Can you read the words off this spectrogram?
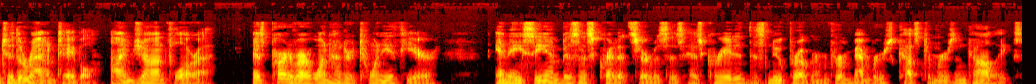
to the Roundtable. I'm John Flora. As part of our 120th year, NACM Business Credit Services has created this new program for members, customers, and colleagues.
